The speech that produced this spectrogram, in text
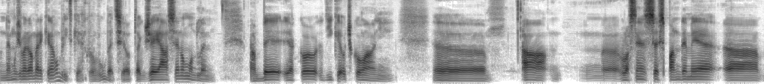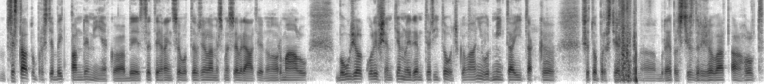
nemůžeme do Ameriky na oblídky, jako vůbec. Jo. Takže já se jenom modlím, aby jako díky očkování uh, a vlastně se z pandemie, uh, přestalo to prostě být pandemí, jako aby se ty hranice otevřely a my jsme se vrátili do normálu. Bohužel kvůli všem těm lidem, kteří to očkování odmítají, tak uh, se to prostě bude prostě zdržovat a hold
